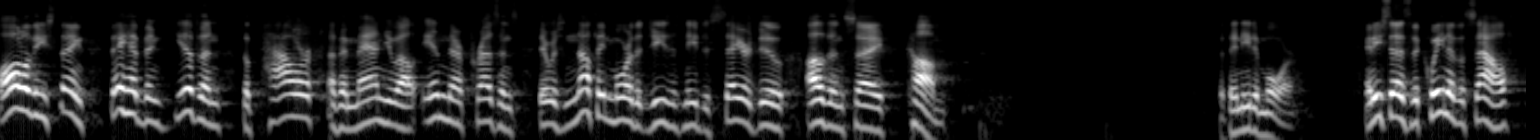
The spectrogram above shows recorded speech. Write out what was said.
all of these things, they have been given the power of Emmanuel in their presence. There was nothing more that Jesus needed to say or do other than say, Come. But they needed more. And he says, The queen of the south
